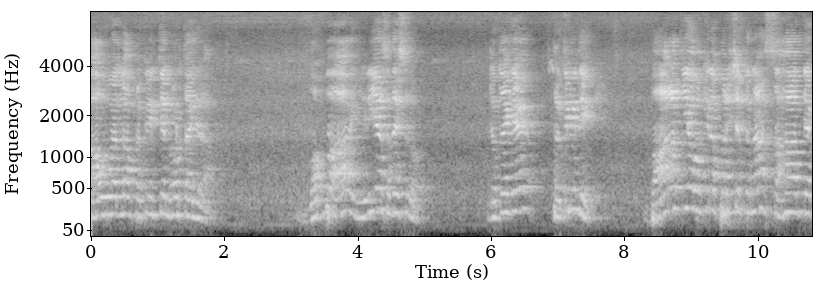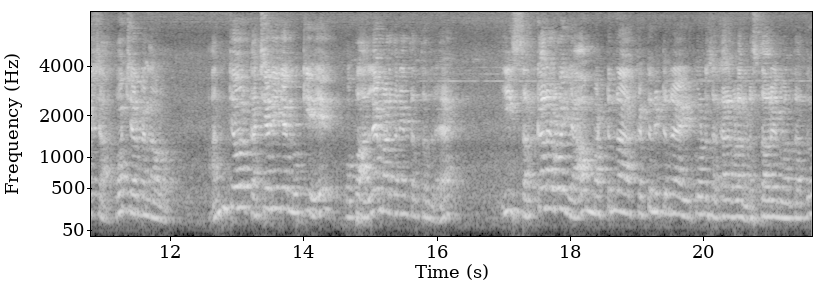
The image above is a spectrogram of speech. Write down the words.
ತಾವು ಎಲ್ಲ ಪ್ರತಿನಿತ್ಯ ನೋಡ್ತಾ ಇದ್ದೀರಾ? ಒಬ್ಬ ಹಿರಿಯ ಸದಸ್ಯರು ಜೊತೆಗೆ ಪ್ರತಿನಿಧಿ, ಭಾರತೀಯ ವಕೀಲ ಪರಿಷತ್ತಿನ ಸಹ ಅಧ್ಯಕ್ಷ ಕೋ ಚೇರ್ಮನ್ ಅವರು ಅಂತವ್ರ ಕಚೇರಿಗೆ ನುಗ್ಗಿ ಒಬ್ಬ ಅಲ್ಲೇ ಮಾಡ್ತಾನೆ ಅಂತಂತಂದ್ರೆ ಈ ಸರ್ಕಾರಗಳು ಯಾವ ಮಟ್ಟನ ಕಟ್ಟುನಿಟ್ಟನ್ನ ಇಟ್ಕೊಂಡು ಸರ್ಕಾರಗಳ ನಡೆಸ್ತಾವ್ರೆ ಅನ್ನುವಂಥದ್ದು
